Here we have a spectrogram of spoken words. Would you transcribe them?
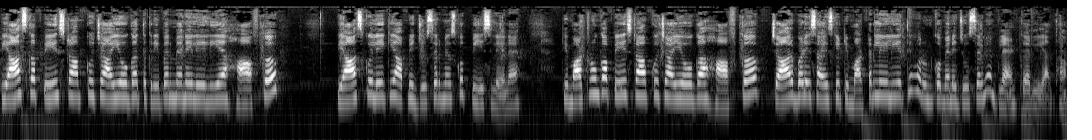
प्याज का पेस्ट आपको चाहिए होगा, तकरीबन मैंने ले लिया हाफ़ कप प्याज को लेके आपने जूसर में उसको पीस लेना है। टमाटरों का पेस्ट आपको चाहिए होगा हाफ़ कप चार बड़े साइज़ के टमाटर ले लिए थे और उनको मैंने जूसर में ब्लेंड कर लिया था।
